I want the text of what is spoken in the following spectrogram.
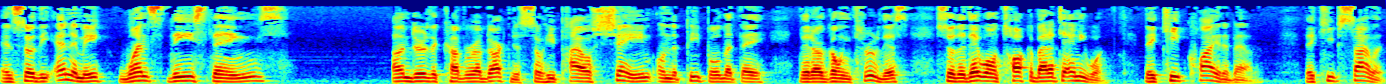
And so the enemy wants these things under the cover of darkness. So he piles shame on the people that they, that are going through this so that they won't talk about it to anyone. They keep quiet about it. They keep silent.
